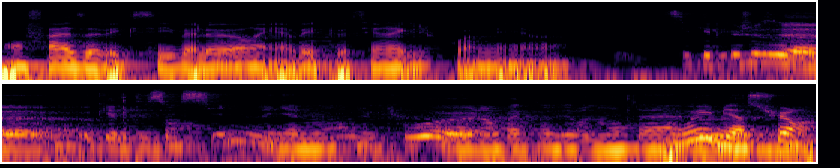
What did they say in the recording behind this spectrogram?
en phase avec ses valeurs et avec euh, ses règles, quoi. Mais c'est quelque chose auquel tu es sensible également, du coup, l'impact environnemental Oui, bien sûr,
